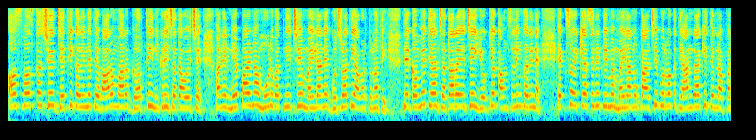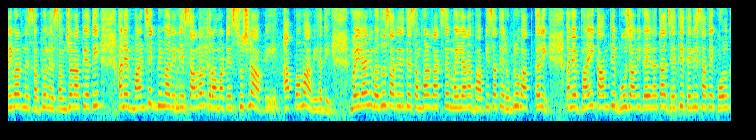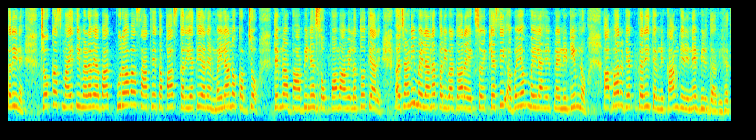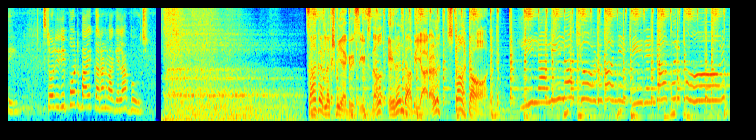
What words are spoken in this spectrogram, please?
અસ્વસ્થ છે, જેથી કરીને તે વારંવાર ઘરથી નીકળી જતા હોય છે અને નેપાળના મૂળ વતની છે, મહિલાને ગુજરાતી આવડતું નથી. તે ગમે ત્યાં જતા રહે છે, યોગ્ય કાઉન્સેલિંગ કરીને. એકસો એક્યાસીની ટીમે મહિલાનું કાળજીપૂર્વક ધ્યાન રાખી તેમના પરિવારને સભ્યોને સમજણ આપી હતી અને માનસિક બીમારીની સારવાર કરવા માટે સૂચના આપી, આપવામાં આવી હતી. મહિલાની વધુ સારી રીતે સંભાળ રાખશે, મહિલાના ભાભી સાથે રૂબરૂ વાત કરી અને ભાઈ કામથી ભૂજ આવી ગયેલ હતા, જેથી તેની સાથે કોલ કરીને ચોક્કસ ચોક્કસ માહિતી મેળવ્યા બાદ પુરાવા સાથે તપાસ કરી હતી અને મહિલાનો કબજો તેમના ભાભીને સોંપવામાં આવેલ હતો ત્યારે અજાણી મહિલાના પરિવાર દ્વારા એકસો એક્યાસી અભયમ મહિલા હેલ્પલાઇનની ટીમનો આભાર વ્યક્ત કરી તેમની કામગીરીને બિરદાવી હતી. Story report by Karan Vaghela Bhuj. Sagar Lakshmi agri સીડ્સના એરંડા બિયારણ સ્ટાર્ટ ઓન. લીલા લીલા છોડ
